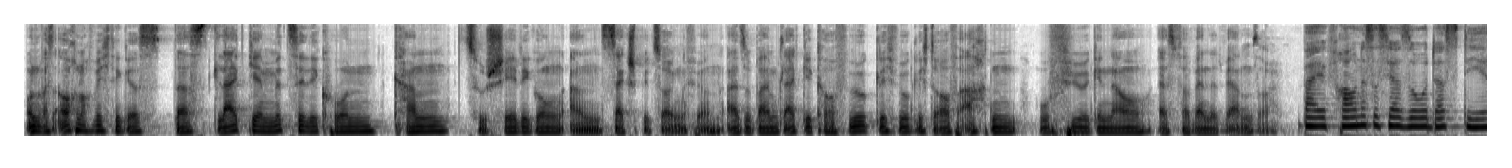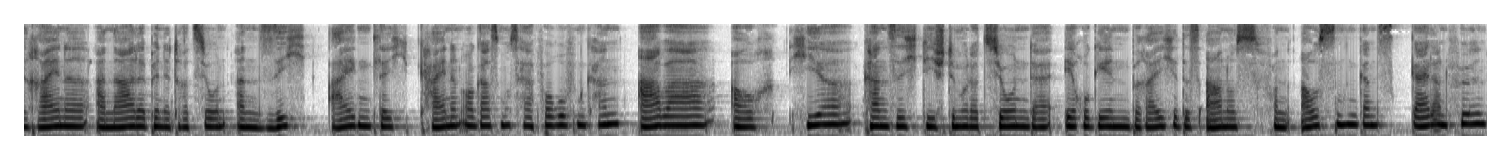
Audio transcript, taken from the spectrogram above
Und was auch noch wichtig ist, das Gleitgel mit Silikon kann zu Schädigungen an Sexspielzeugen führen. Also beim Gleitgelkauf wirklich, wirklich darauf achten, wofür genau es verwendet werden soll. Bei Frauen ist es ja so, dass die reine anale Penetration an sich eigentlich keinen Orgasmus hervorrufen kann, aber auch hier kann sich die Stimulation der erogenen Bereiche des Anus von außen ganz geil anfühlen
